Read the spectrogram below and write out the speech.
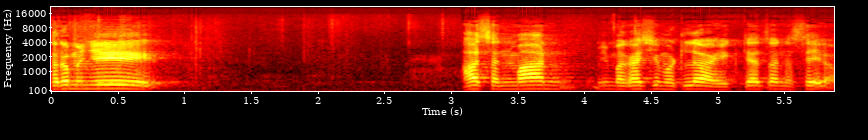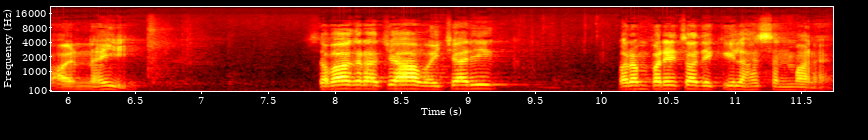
खरं म्हणजे हा सन्मान मी मगाशी म्हटलं एकट्याचा नसे नाही. सभागृहाच्या वैचारिक परंपरेचा देखील हा सन्मान आहे.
